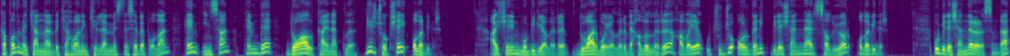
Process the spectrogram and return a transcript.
Kapalı mekanlardaki havanın kirlenmesine sebep olan hem insan hem de doğal kaynaklı birçok şey olabilir. Ayşe'nin mobilyaları, duvar boyaları ve halıları havaya uçucu organik bileşenler salıyor olabilir. Bu bileşenler arasında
